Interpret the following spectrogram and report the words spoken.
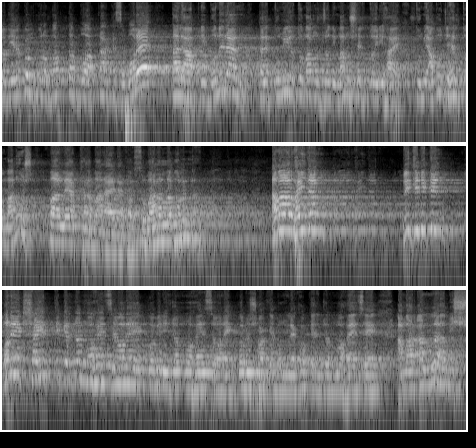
যদি এরকম কোনো বক্তব্য আপনার কাছে বলে, তাহলে আপনি বলে দেন। তাহলে তুমিও তো মানুষ, যদি মানুষের তৈরি হয়, তুমি আবু জেহেল তো মানুষ, পারলে একখানা বানায় দেখাও। সোবান আল্লাহ বলেন না। আমার ভাইজান, পৃথিবীতে অনেক সাহিত্যিকের জন্ম হয়েছে, অনেক কবির জন্ম হয়েছে, অনেক গবেষক এবং লেখকের জন্ম হয়েছে। আমার আল্লাহ বিশ্ব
